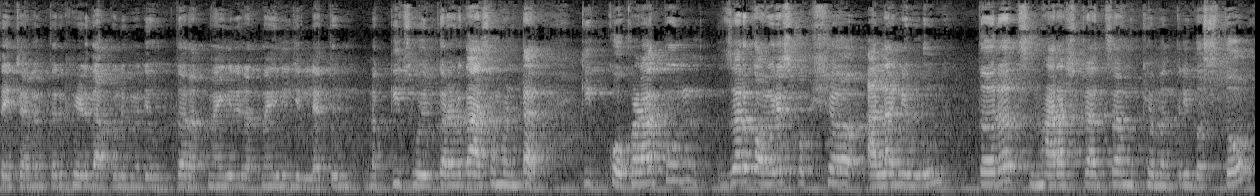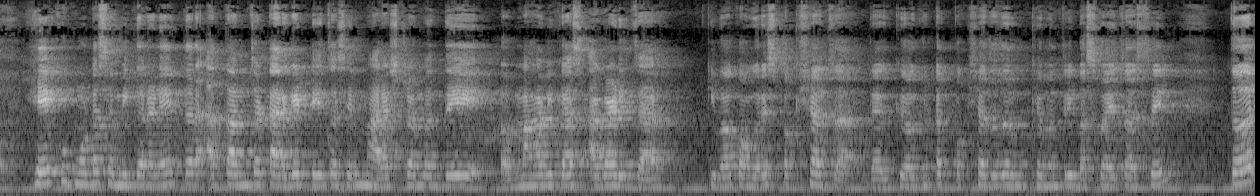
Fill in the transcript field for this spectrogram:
त्याच्यानंतर खेड दापोलीमध्ये उत्तर रत्नागिरी रत्नागिरी जिल्ह्यातून नक्कीच होईल. कारण का असं म्हणतात की कोकणातून जर काँग्रेस पक्ष आला निवडून तरच महाराष्ट्राचा मुख्यमंत्री बसतो. हे खूप मोठं समीकरण आहे. तर आता आमचं टार्गेट तेच असेल महाराष्ट्रामध्ये महाविकास आघाडीचा किंवा काँग्रेस पक्षाचा त्या- किंवा घटक पक्षाचा जर मुख्यमंत्री बसवायचा असेल तर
